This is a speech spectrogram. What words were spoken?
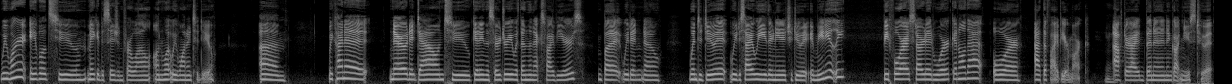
we weren't able to make a decision for a while on what we wanted to do. Um, we kind of narrowed it down to getting the surgery within the next five years, but we didn't know when to do it. We decided we either needed to do it immediately before I started work and all that, or at the five year mark after I had been in and gotten used to it.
